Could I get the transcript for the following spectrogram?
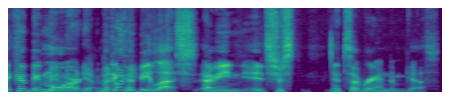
It could be no more. It but it could could be. be less. I mean, it's just it's a random guess.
